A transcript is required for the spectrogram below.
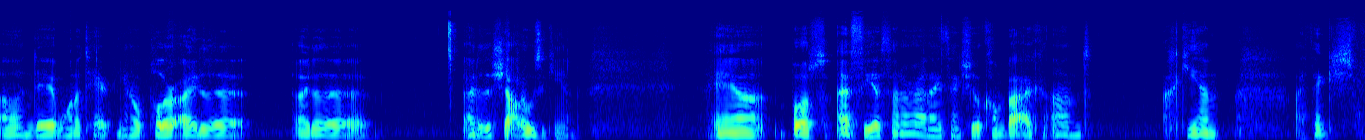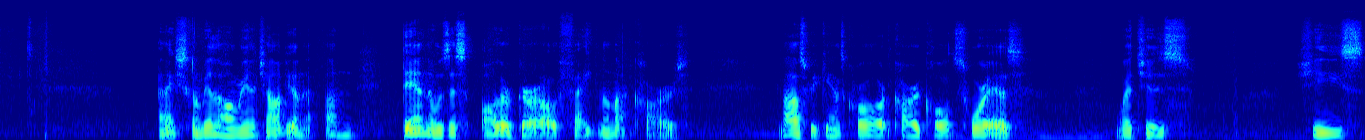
and they uh, want to take you know pull her out of the out of the out of the shadows again. Uh, but I have faith in her, and I think she'll come back. And again, I think she, I think she's going to be a long reigning champion. And then there was this other girl fighting on that card last weekend's card called Suarez, which is she's.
